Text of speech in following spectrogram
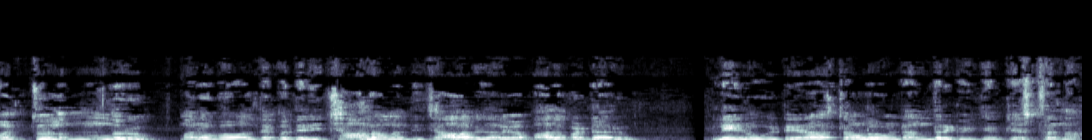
భక్తులందరూ మనోభావాలు దెబ్బతిని చాలా మంది చాలా విధాలుగా బాధపడ్డారు. నేను ఒకటే రాష్ట్రంలో ఉండి అందరికి విజ్ఞప్తి చేస్తున్నా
